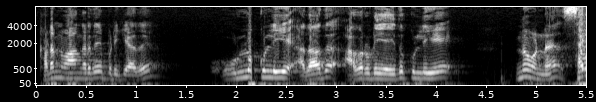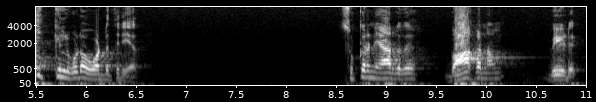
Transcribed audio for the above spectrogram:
கடன் வாங்குறதே பிடிக்காது. உள்ளுக்குள்ளேயே அதாவது அவருடைய இதுக்குள்ளேயே இன்னொன்று சைக்கிள் கூட ஓட்ட தெரியாது. சுக்கரன் யாருது வாகனம் வீடு.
